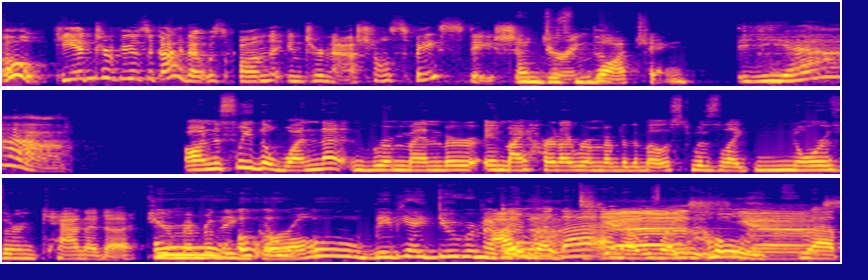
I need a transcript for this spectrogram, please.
Oh, he interviews a guy that was on the International Space Station And just during the watching. Yeah. Honestly, the one that remember in my heart I remember the most was like Northern Canada. Do you remember the oh, oh, girl? Oh, oh maybe I do remember I that. read that and I was like, holy yes. crap.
